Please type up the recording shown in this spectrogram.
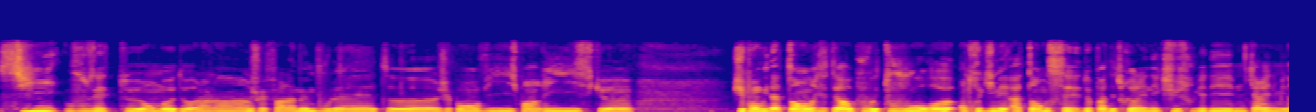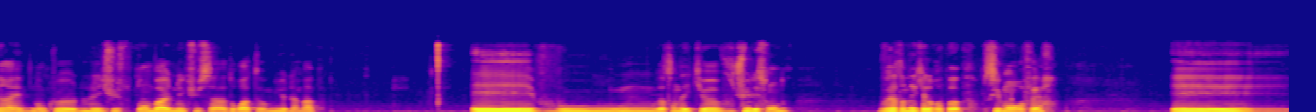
Si vous êtes euh, en mode oh là là, je vais faire la même boulette, euh, j'ai pas envie, je prends un risque, euh, j'ai pas envie d'attendre, etc. Vous pouvez toujours, euh, entre guillemets, attendre, c'est de pas détruire les Nexus où il y a des carrés de minerais. Donc euh, le Nexus tout en bas et le Nexus à droite au milieu de la map. Et vous, attendez que vous tuez les sondes. Vous attendez qu'elles repop, parce qu'ils vont en refaire. Et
